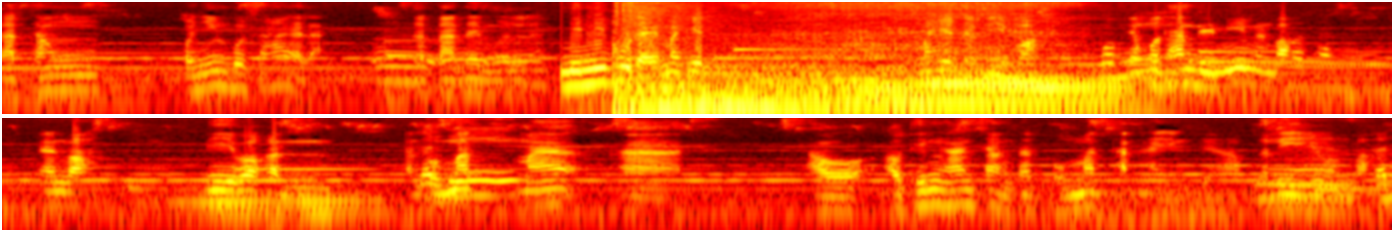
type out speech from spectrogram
ตัดทั้ง เขยิ่งบ่ซ่ายแหละสตาร์ได้เหมือนเลยมีมีผู้ใดมาเฮ็ดมาเฮ็ดแบบนี้บ่ยังบ่ทันได้มีแมันบ่แม่นบ่ดีบ่กันอันผมมามาอ่า เอาเอาทีมงานช่างตัดผมมาตัดให้อย่างเดียวครับก็ดีอยู่บ่ก็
